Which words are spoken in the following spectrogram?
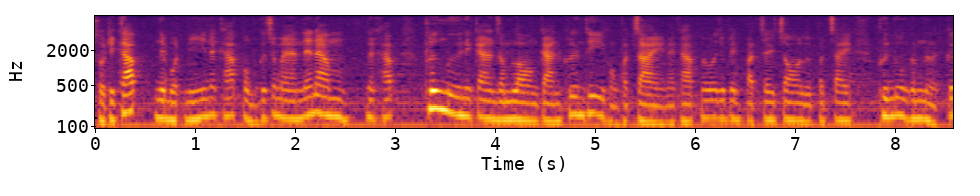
สวัสดีครับ ในบทนี้นะครับผมก็จะมาแนะนำนะครับเครื่องมือในการจำลองการเคลื่อนที่ของปัจจัยนะครับไม่ว่าจะเป็นปัจจัยจรหรือปัจจัยพื้นดวงกำเนิดก็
